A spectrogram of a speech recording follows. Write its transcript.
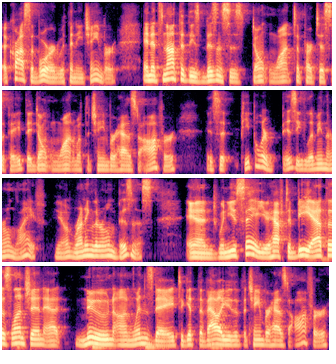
across the board with any chamber. And it's not that these businesses don't want to participate. They don't want what the chamber has to offer. It's that people are busy living their own life you know running their own business. And when you say you have to be at this luncheon at noon on wednesday to get the value that the chamber has to offer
